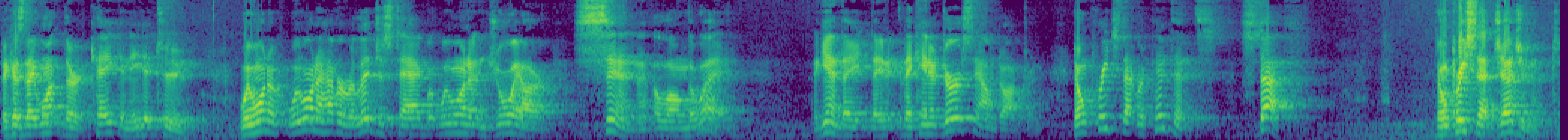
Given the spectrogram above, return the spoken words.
Because they want their cake and eat it too. We want to, we want to have a religious tag, but we want to enjoy our sin along the way. Again, they, they, they can't endure sound doctrine. Don't preach that repentance stuff. Don't preach that judgment.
